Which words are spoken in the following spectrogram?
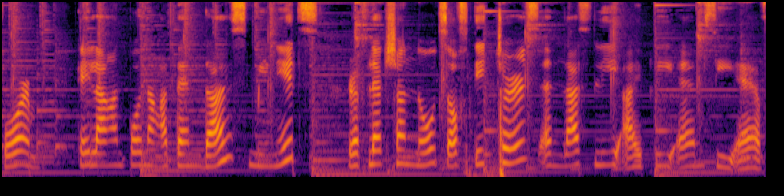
Form. Kailangan po ng attendance, minutes, reflection notes of teachers, and lastly ay PMCF.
